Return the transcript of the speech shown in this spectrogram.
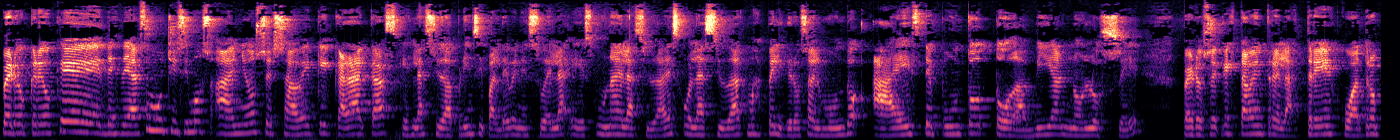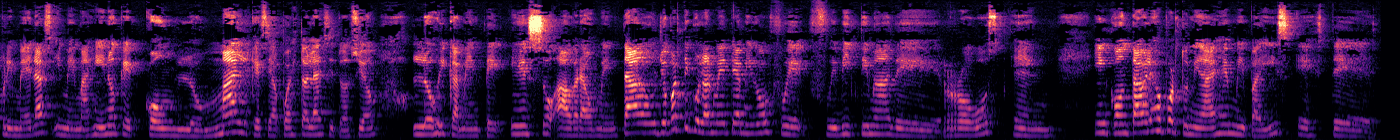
pero creo que desde hace muchísimos años se sabe que Caracas, que es la ciudad principal de Venezuela, es una de las ciudades o la ciudad más peligrosa del mundo. A este punto todavía no lo sé, pero sé que estaba entre las tres, cuatro primeras y me imagino que con lo mal que se ha puesto la situación, lógicamente eso habrá aumentado. Yo particularmente, amigos, fui, fui víctima de robos en incontables oportunidades en mi país. Este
